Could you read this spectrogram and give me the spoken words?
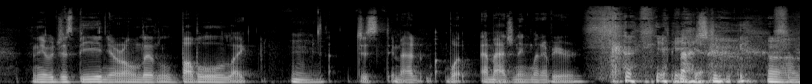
and you would just be in your own little bubble, like mm. Just imagine what imagining whatever you're imagining, uh-huh.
